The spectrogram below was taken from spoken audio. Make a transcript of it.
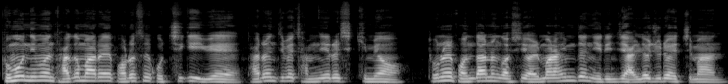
부모님은 다그마르의 버릇을 고치기 위해 다른 집에 잡일을 시키며 돈을 번다는 것이 얼마나 힘든 일인지 알려주려 했지만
